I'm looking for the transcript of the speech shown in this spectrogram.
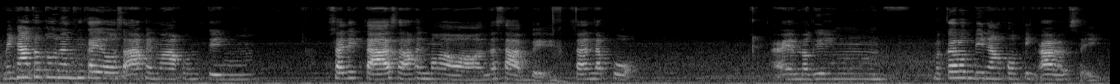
may natutunan din kayo sa aking mga kunting salita, sa aking mga nasabi. Sana po ay maging magkaroon din ng konting aral sa inyo.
